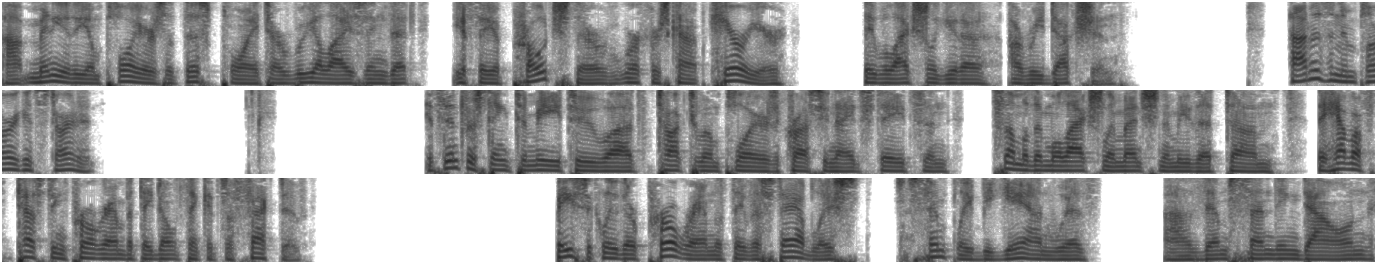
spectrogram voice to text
uh, many of the employers at this point are realizing that if they approach their workers' comp carrier, they will actually get a, a reduction. How does an employer get started? It's interesting to me to uh, talk to employers across the United States, and some of them will actually mention to me that um, they have a testing program, but they don't think it's effective basically their program that they've established simply began with uh, them sending down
